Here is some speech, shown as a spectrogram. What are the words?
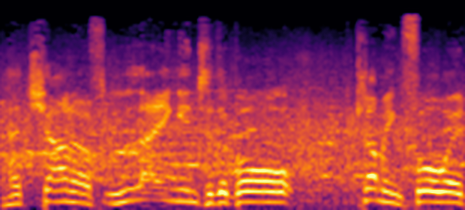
Khachanov laying into the ball, coming forward,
